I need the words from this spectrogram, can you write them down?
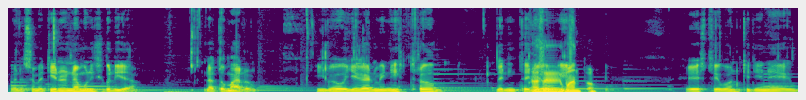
Bueno, se metieron en la municipalidad, la tomaron. Y luego llega el ministro del Interior. ¿Hace y- cuánto? Este weón que tiene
